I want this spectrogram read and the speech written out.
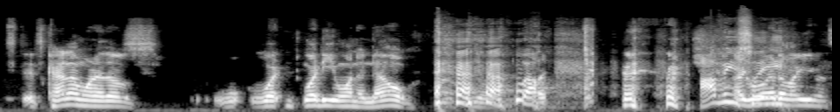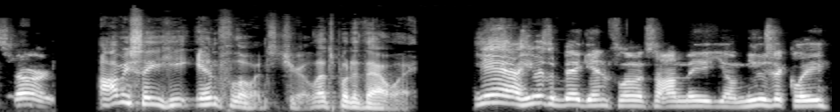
it's, it's kind of one of those. What What do you want to know? Well, obviously, where do I even start? Obviously, he influenced you. Let's put it that way. Yeah, he was a big influence on me. You know, musically.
